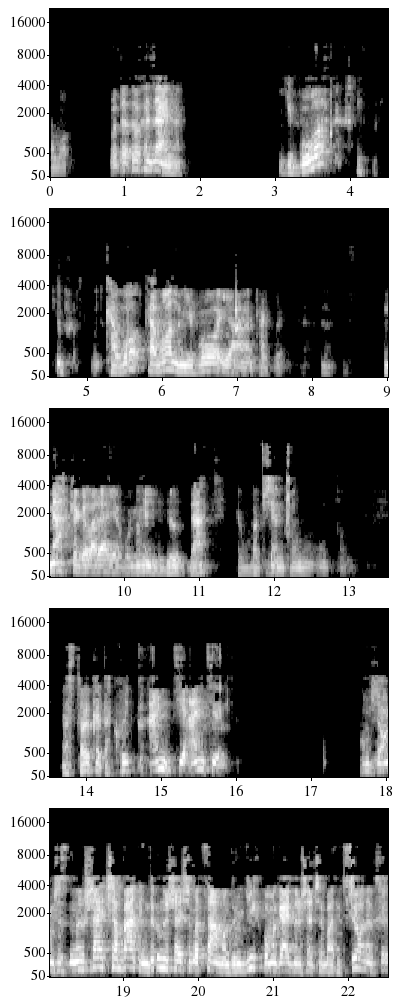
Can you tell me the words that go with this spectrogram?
Кого? Вот этого хозяина. Его? Кого? Кого? Ну его я как бы, мягко говоря, я его не люблю, да? Как бы вообще, ну, настолько такой анти-анти он же, он же нарушает шаббат, и не только нарушает шаббат сам, он других помогает нарушать шаббат. И все, он все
